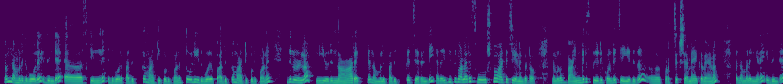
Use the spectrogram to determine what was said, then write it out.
അപ്പം നമ്മൾ ഇതുപോലെ ഇതിന്റെ സ്കിന്ന് ഇതുപോലെ പതുക്കെ മാറ്റി കൊടുക്കുവാണ്. തൊലി ഇതുപോലെ പതുക്കെ മാറ്റി കൊടുക്കുവാണ്. ഇതിലുള്ള ഈ ഒരു നാരൊക്കെ നമ്മൾ പതുക്കെ ചിരണ്ടി അതായത് ഇത് വളരെ സൂക്ഷ്മമായിട്ട് ചെയ്യണം കേട്ടോ. നമ്മൾ ഭയങ്കര സ്പീഡിൽ കൊണ്ട് ചെയ്യരുത്. കുറച്ച് ക്ഷമയൊക്കെ വേണം. അപ്പം നമ്മളിങ്ങനെ ഇതിന്റെ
